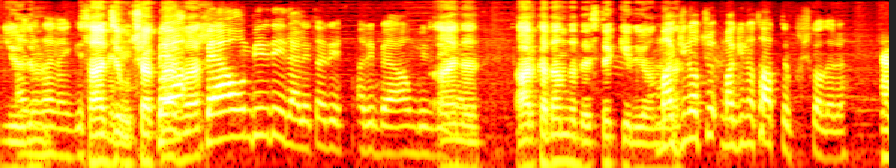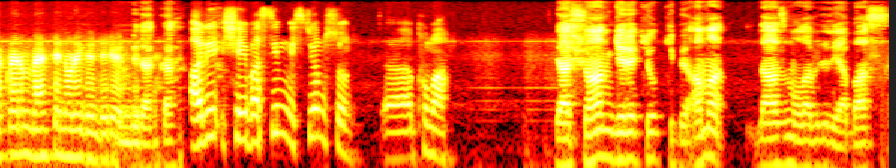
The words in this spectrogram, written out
Girdim. Aynen aynen. Gir. Sadece uçaklar BA, var. BA11'i de ilerlet Ari. Ari BA11'i de ilerlet. Aynen. Arkadan da destek geliyor onlara. Maginot'u Maginot'u attır puşkaları. Uçaklarımı ben seni oraya gönderiyorum. Bir dakika. Ari şey basayım mı istiyor musun? Ee, Puma. Ya şu an gerek yok gibi ama lazım olabilir ya bas.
